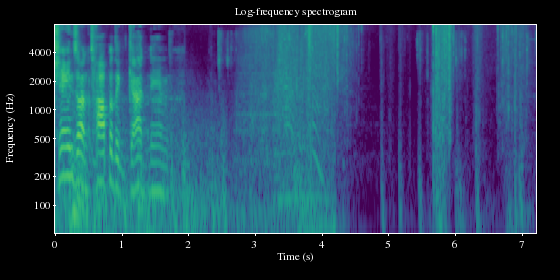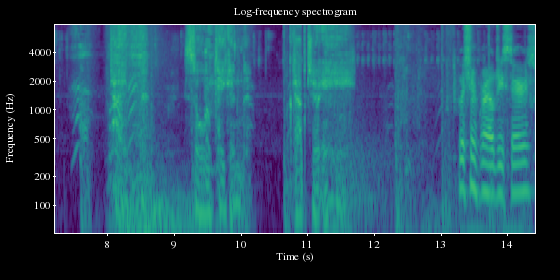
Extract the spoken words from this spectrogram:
Shane's on top of the goddamn. Soul taken. Capture A. Pushing from LG stairs.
